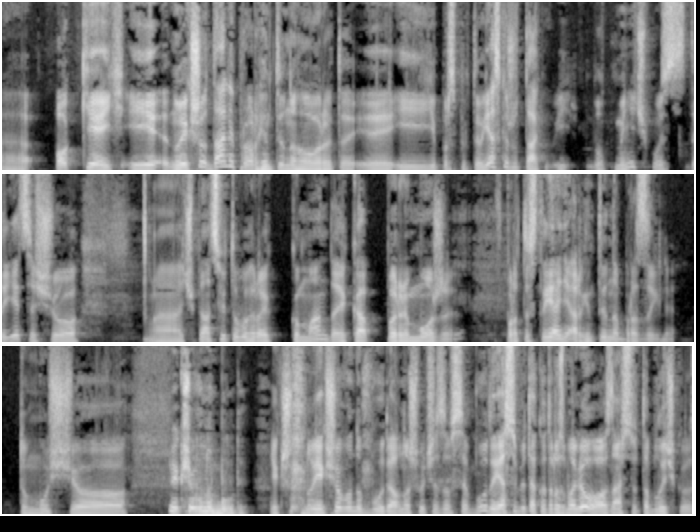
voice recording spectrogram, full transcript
Е, окей, і ну якщо далі про Аргентину говорити е, і її перспективу, я скажу так: от мені чомусь здається, що е, чемпіонат світу виграє команда, яка переможе в протистоянні Аргентина-Бразилія. Тому що. Якщо воно буде. Якщо ну, якщо воно буде, а воно швидше за все буде. Я собі так от розмальовував, знаєш, цю табличку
